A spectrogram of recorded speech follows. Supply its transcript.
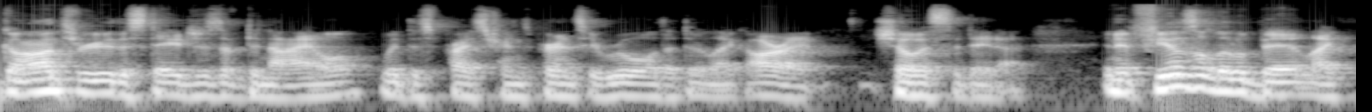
gone through the stages of denial with this price transparency rule that they're like, all right, show us the data. And it feels a little bit like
